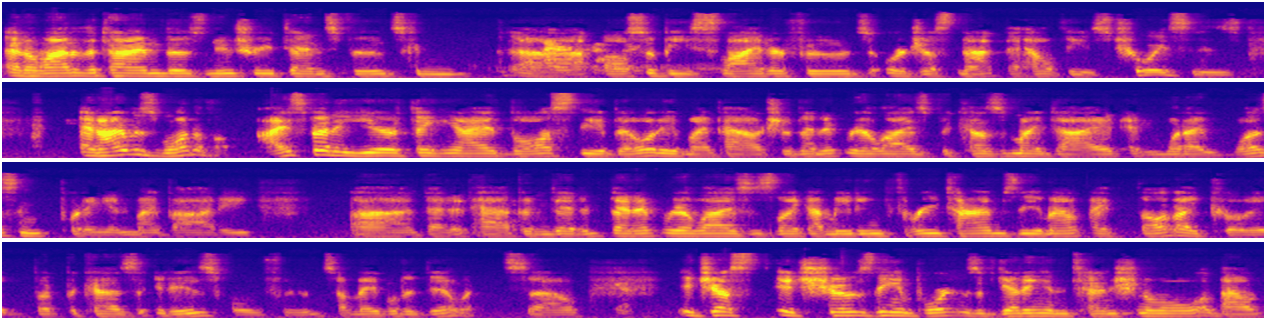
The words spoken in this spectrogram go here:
And a lot of the time those nutrient dense foods can uh, also be slider foods or just not the healthiest choices. And I was one of them. I spent a year thinking I had lost the ability of my pouch, and then it realized because of my diet and what I wasn't putting in my body uh, that it happened. And then it realizes like I'm eating three times the amount I thought I could, but because it is whole foods, I'm able to do it. So it just it shows the importance of getting intentional about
